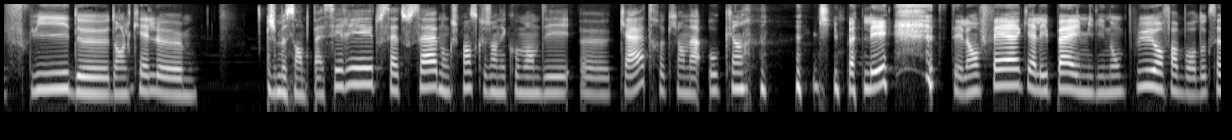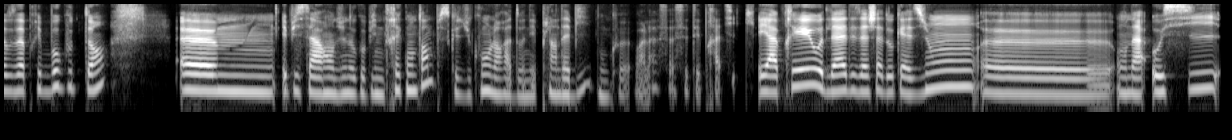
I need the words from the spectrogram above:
fluide, dans lequel je me sente pas serrée, tout ça, tout ça. Donc, je pense que j'en ai commandé quatre, qu'il n'y en a aucun qui m'allait. C'était l'enfer, qui allait pas, Émilie non plus. Enfin bon, donc ça vous a pris beaucoup de temps. Euh, et puis ça a rendu nos copines très contentes parce que du coup on leur a donné plein d'habits, donc euh, voilà, ça c'était pratique. Et après, au-delà des achats d'occasion, euh, on a aussi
